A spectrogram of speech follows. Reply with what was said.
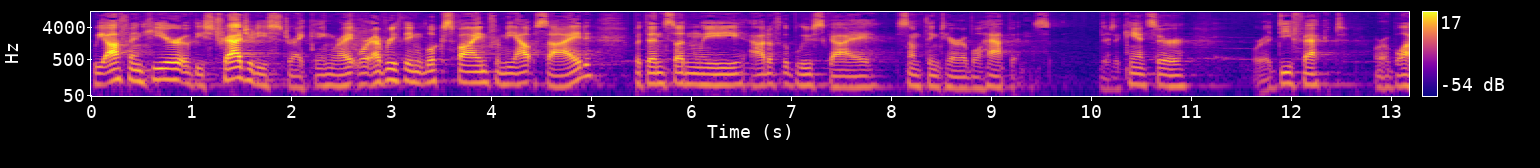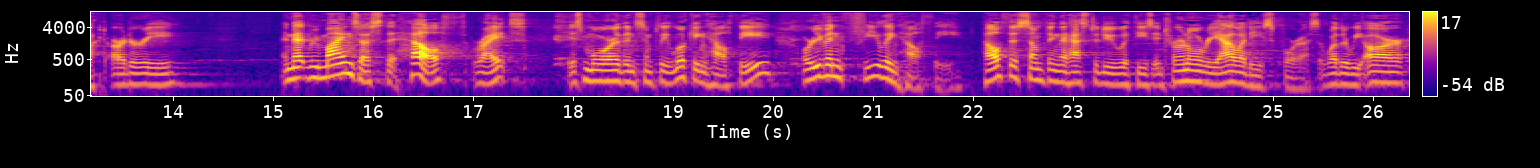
We often hear of these tragedies striking, right, where everything looks fine from the outside, but then suddenly, out of the blue sky, something terrible happens. There's a cancer, or a defect, or a blocked artery. And that reminds us that health, right, is more than simply looking healthy or even feeling healthy. Health is something that has to do with these internal realities for us, of whether we are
